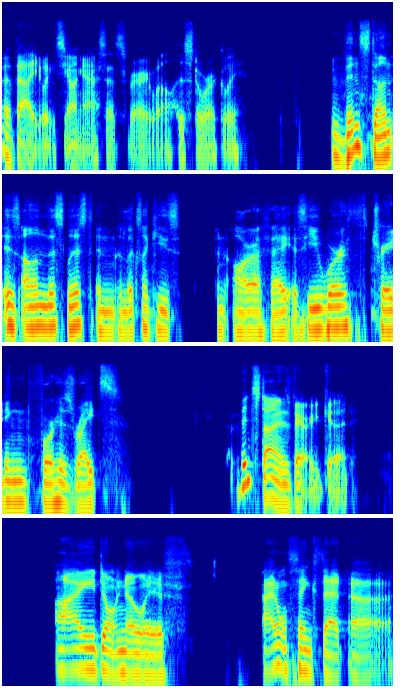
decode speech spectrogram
evaluates young assets very well historically. Vince Dunn is on this list, and it looks like he's an RFA. Is he worth trading for his rights? Vince Dunn is very good. I don't know if I don't think that uh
